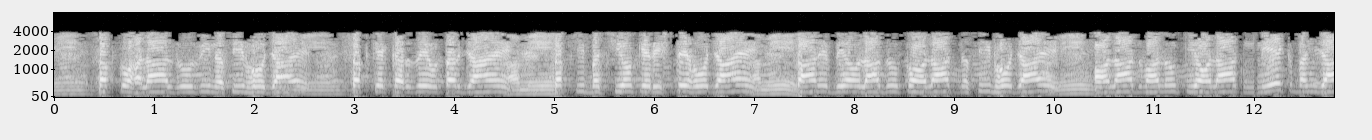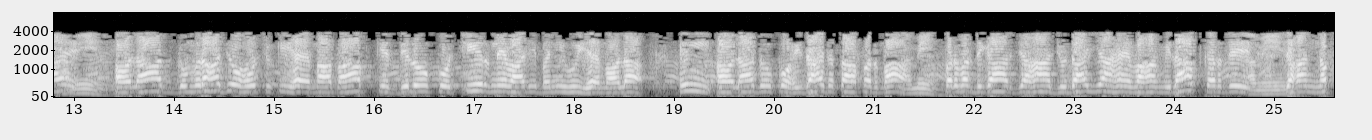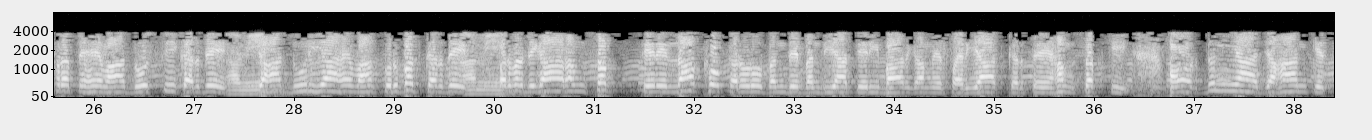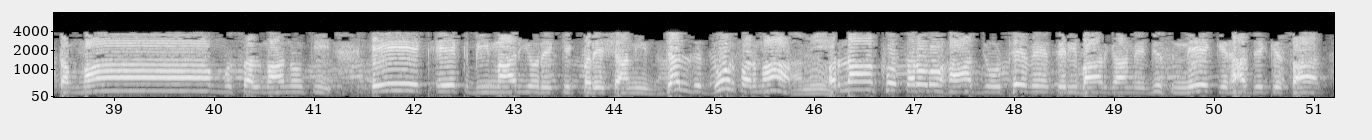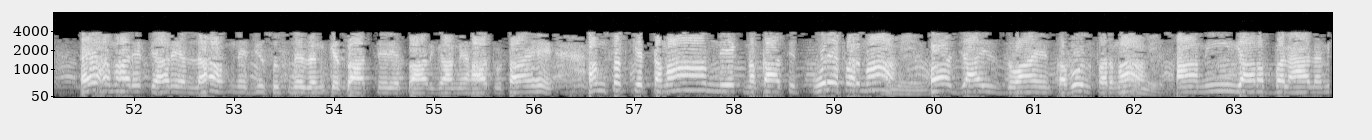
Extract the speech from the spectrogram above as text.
سب کو حلال روزی نصیب ہو جائے۔ سب کے قرضے اتر جائیں۔ سب کی بچیوں کے رشتے ہو جائیں۔ سارے بے اولادوں کو اولاد نصیب ہو جائے۔ اولاد والوں کی اولاد نیک بن جائے۔ اولاد گمراہ جو ہو چکی ہے ماں باپ کے دلوں کو چیرنے والی بنی ہوئی ہے مولا ان اولادوں کو ہدایت عطا فرما۔ پروردگار جہاں جدائیاں ہیں وہاں ملاپ کر دے۔ جہاں نفرتیں ہیں وہاں دوستی کر دے۔ جہاں دوریاں ہیں وہاں قربت کر دے۔ پروردگار ہم سب تیرے لاکھوں کروڑوں بندے بندیاں تیری بارگاہ میں فریاد کرتے ہیں ہم سب کی اور دنیا جہان کے تمام مسلمانوں کی ایک ایک بیماری اور ایک ایک پریشانی جلد دور فرما۔ اور لاکھوں کروڑوں ہاتھ جو اٹھے ہوئے تیری بارگاہ میں جس نیک ارادے کے ساتھ اے ہمارے پیارے اللہ ہم نے جس حسن زن کے ساتھ تیرے بارگاہ میں ہاتھ اٹھائے ہیں ہم سب کے تمام نیک مقاصد پورے فرما۔ اور جائز دعائیں قبول فرما۔ آمین یا رب العالمین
